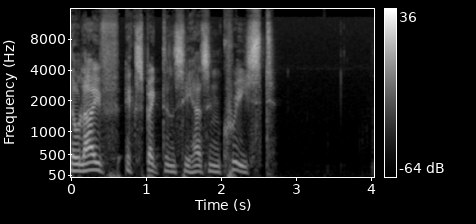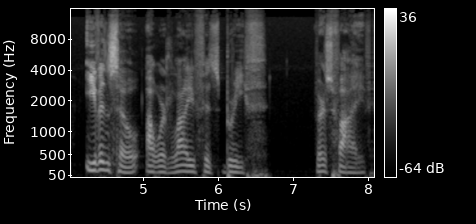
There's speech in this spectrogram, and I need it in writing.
Though life expectancy has increased, even so our life is brief. Verse 5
